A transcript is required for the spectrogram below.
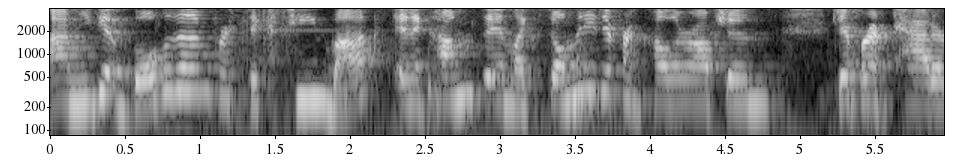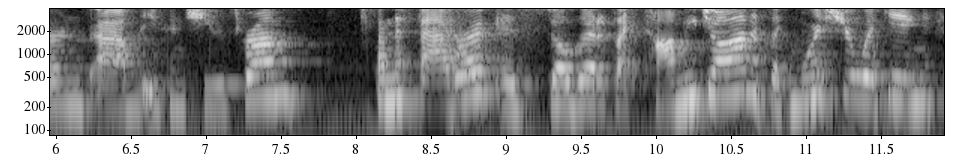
Um, you get both of them for 16 bucks and it comes in like so many different color options, different patterns um, that you can choose from. And the fabric is so good. It's like Tommy John. It's like moisture wicking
